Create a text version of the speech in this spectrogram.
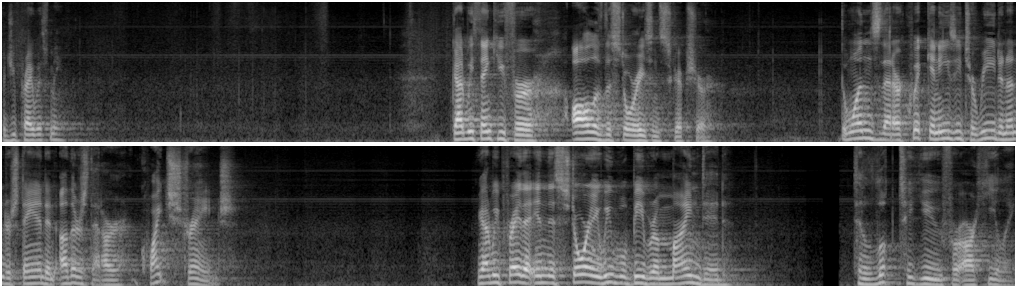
Would you pray with me? God, we thank you for all of the stories in Scripture. The ones that are quick and easy to read and understand, and others that are quite strange. God, we pray that in this story we will be reminded to look to you for our healing,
